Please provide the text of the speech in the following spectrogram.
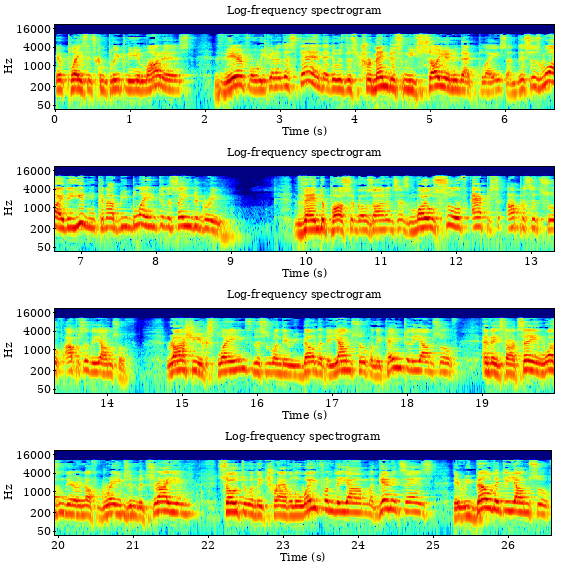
a place that's completely immodest, Therefore, we can understand that there was this tremendous nisayon in that place, and this is why the Yidden cannot be blamed to the same degree. Then the pasuk goes on and says, Moil Suf, opposite Suf, opposite the Yam Suf. Rashi explains this is when they rebelled at the Yam Suf, when they came to the Yam Suf, and they start saying, wasn't there enough graves in Mitzrayim? So too when they travel away from the Yam, again it says, they rebelled at the Yam Suf.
